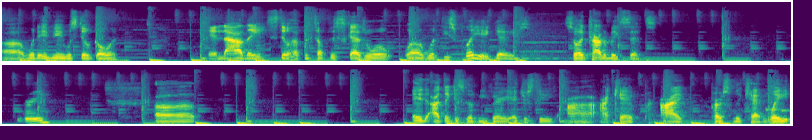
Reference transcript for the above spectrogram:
uh, when the NBA was still going. And now they still have the toughest schedule uh, with these playing games. So it kind of makes sense. Agreed. Uh, and I think it's going to be very interesting. Uh, I can't, I personally can't wait.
